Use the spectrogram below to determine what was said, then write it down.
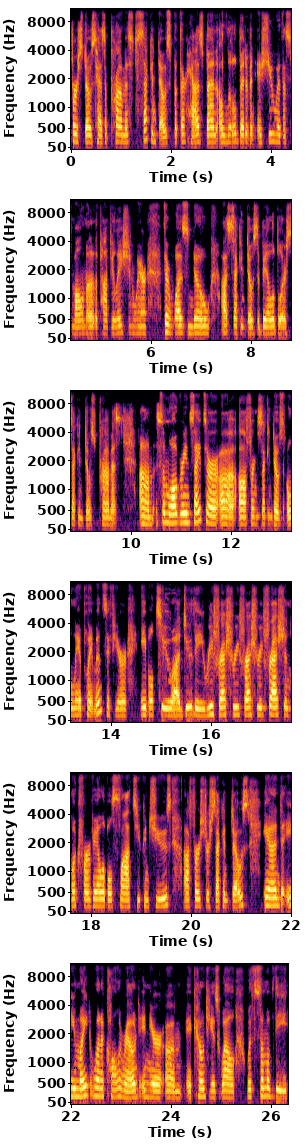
first dose has a promised second dose, but there has been a little bit of an issue with a small amount of the population where there was no uh, second dose available or second dose promised. Um, some Walgreens sites are uh, offering second dose only appointments. If you're able to uh, do the refresh, refresh, refresh, and look for available slots, you can choose first or second dose. And you might want to call around in your um, eh, county as well with some of the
